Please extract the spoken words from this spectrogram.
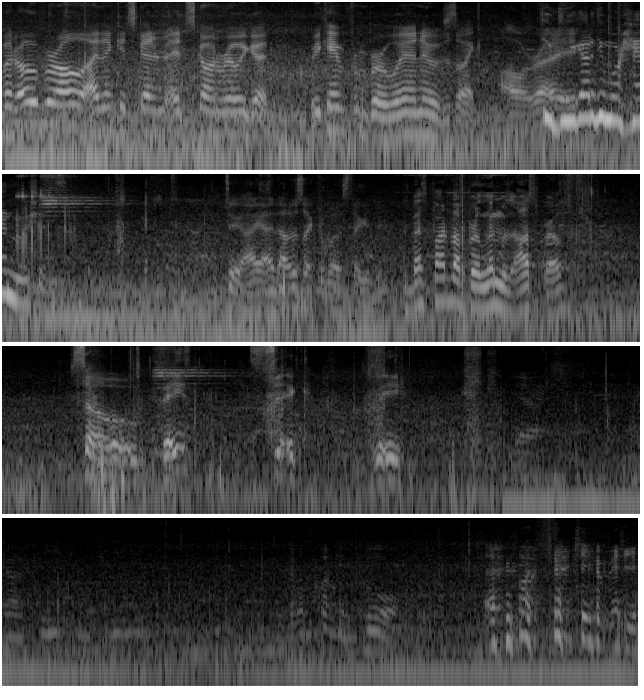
but overall, I think it's getting it's going really good. We came from Berlin. It was like all right. Dude, you gotta do more hand motions. Dude, I, I, that was like the most I could do. The best part about Berlin was us, bro. So basically, Everyone's taking a video.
